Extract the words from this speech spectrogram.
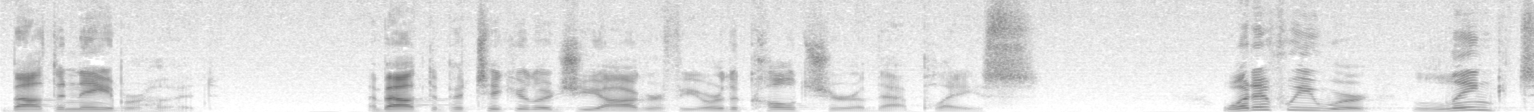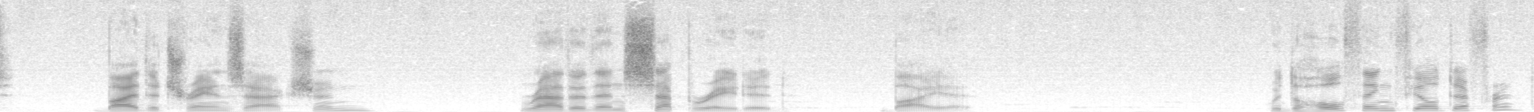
about the neighborhood, about the particular geography or the culture of that place? What if we were linked by the transaction rather than separated by it? Would the whole thing feel different?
